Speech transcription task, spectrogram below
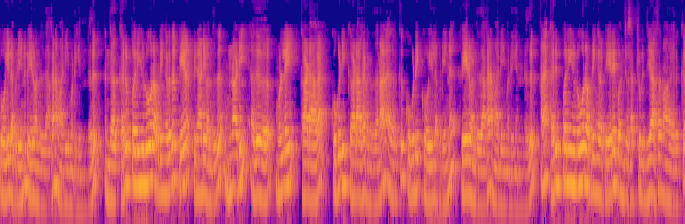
கோயில் அப்படின்னு பெயர் வந்ததாக நம்ம அறிய முடிகின்றது. இந்த கருப்பரியலூர் அப்படிங்கிறது பேர் பின்னாடி வந்தது. முன்னாடி அது முல்லை காடாக குகுடி காடாக இருந்ததனால் அதற்கு குகுடி கோயில் அப்படின்னு பெயர் வந்ததாக நம்ம அறிய முடிகின்றது. ஆனால் கருப்பரியலூர் அப்படிங்கிற பெயரே கொஞ்சம் சற்று வித்தியாசமாக இருக்கு.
